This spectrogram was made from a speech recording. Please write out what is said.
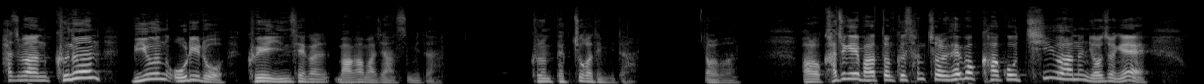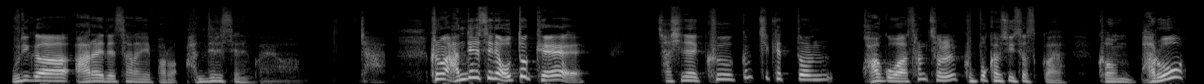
하지만 그는 미운 오리로 그의 인생을 마감하지 않습니다. 그런 백조가 됩니다. 여러분. 바로 가족에게 받았던 그 상처를 회복하고 치유하는 여정에 우리가 알아야 될 사람이 바로 안데르센인 거예요. 자, 그러면 안데르센이 어떻게 자신의 그 끔찍했던 과거와 상처를 극복할 수 있었을까요? 그건 바로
